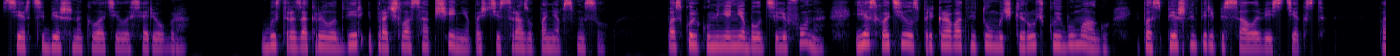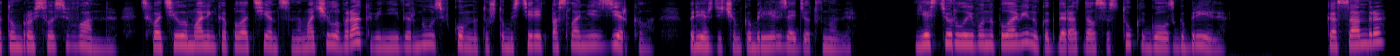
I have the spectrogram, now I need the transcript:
Сердце бешено колотилось о ребра. Быстро закрыла дверь и прочла сообщение, почти сразу поняв смысл. Поскольку у меня не было телефона, я схватила с прикроватной тумбочки ручку и бумагу и поспешно переписала весь текст — Потом бросилась в ванную, схватила маленькое полотенце, намочила в раковине и вернулась в комнату, чтобы стереть послание с зеркала, прежде чем Габриэль зайдет в номер. Я стерла его наполовину, когда раздался стук и голос Габриэля. «Кассандра?»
